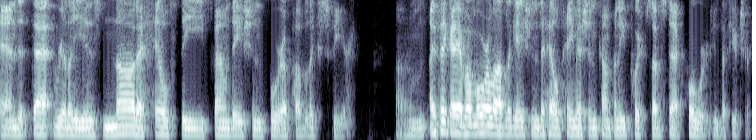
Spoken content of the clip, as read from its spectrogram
and that that really is not a healthy foundation for a public sphere. Um, I think I have a moral obligation to help Hamish and Company push Substack forward in the future.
